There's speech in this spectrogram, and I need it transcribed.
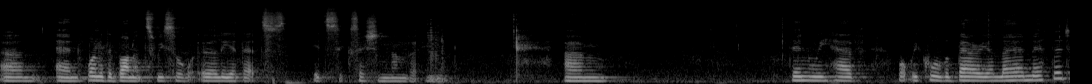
Um, and one of the bonnets we saw earlier, that's its succession number in it. Um, then we have what we call the barrier layer method.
